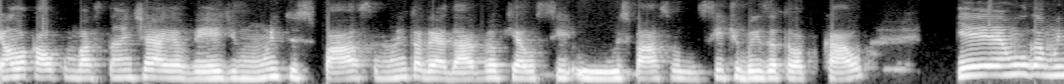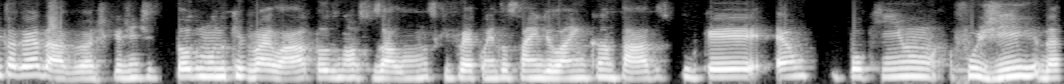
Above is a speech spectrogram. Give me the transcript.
é um local com bastante área verde, muito espaço, muito agradável, que é o, o espaço Sítio Brisa Tropical. E é um lugar muito agradável. Acho que a gente, todo mundo que vai lá, todos os nossos alunos que frequentam saem de lá encantados, porque é um pouquinho fugir da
